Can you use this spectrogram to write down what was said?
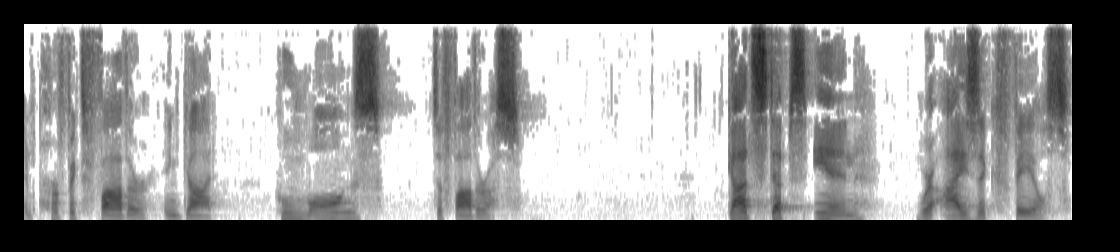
and perfect Father in God who longs to father us. God steps in where Isaac fails,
